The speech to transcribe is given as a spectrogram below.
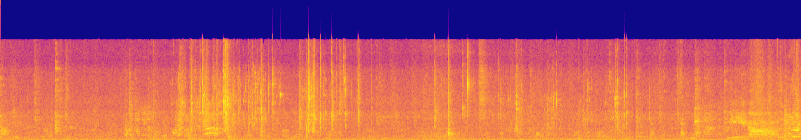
ค่ะ นี่ค่ะ เลือด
